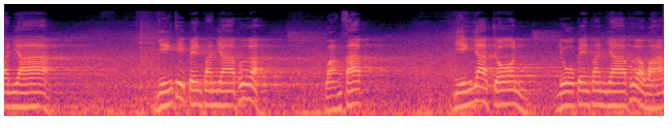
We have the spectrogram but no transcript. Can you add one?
พัญญา หญิงที่เป็นพัญญาเพื่อหวังทรัพย์ หญิงยากจนอยู่เป็นพัญญาเพื่อหวัง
